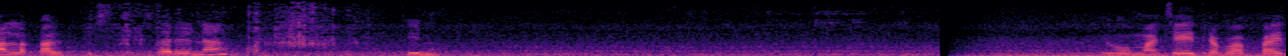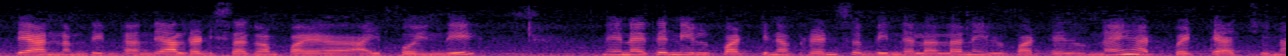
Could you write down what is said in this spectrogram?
మళ్ళీ కల్పిస్తాను సరేనా? తిను. ఇగో మా చైత్రపాప అయితే అన్నం తింటుంది. ఆల్రెడీ సగం అయిపోయింది. నేనైతే నీళ్ళు పట్టిన ఫ్రెండ్స్ బిందెలలో నీళ్ళు పట్టేది ఉన్నాయి. అటు పెట్టి వచ్చిన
